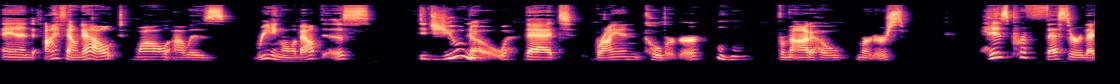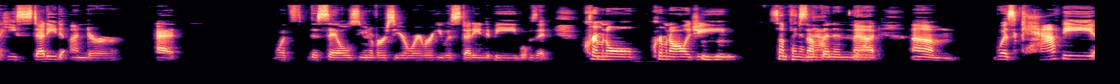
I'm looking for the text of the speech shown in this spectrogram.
And I found out while I was reading all about this. Did you know that Bryan Kohberger Mhm. from the Idaho murders, his professor that he studied under at what's DeSales University or wherever he was studying to be, what was it, criminal criminology, Mhm. Something in something that. in Yeah. that, um, was Kathy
